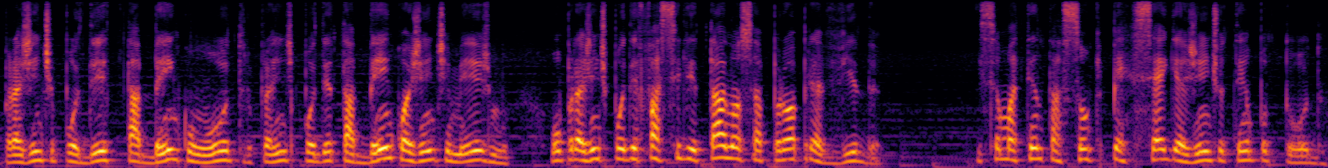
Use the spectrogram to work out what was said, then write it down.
para a gente poder estar tá bem com o outro, para a gente poder estar tá bem com a gente mesmo, ou para a gente poder facilitar a nossa própria vida. Isso é uma tentação que persegue a gente o tempo todo.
